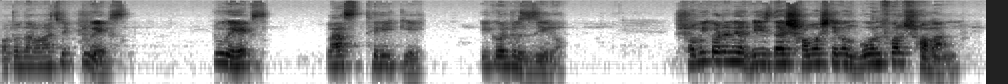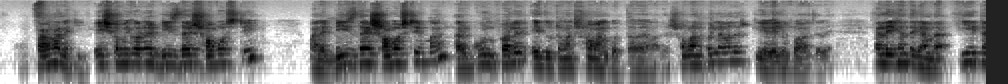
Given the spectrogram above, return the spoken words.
কত দেওয়া আছে? Two X two X plus three K equal to zero সমীকরণের বীজদ্বয়ের সমষ্টি এবং গুণফল সমান। তার মানে কি? এই সমীকরণের বীজদ্বয়ের সমষ্টি মানে বীজদ্বয়ের সমষ্টির মান আর গুণ গুণফলের এই দুটো মান সমান করতে হবে আমাদের। সমান করলে আমাদের কে ভ্যালু পাওয়া যাবে? তাহলে এখান থেকে আমরা এটা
